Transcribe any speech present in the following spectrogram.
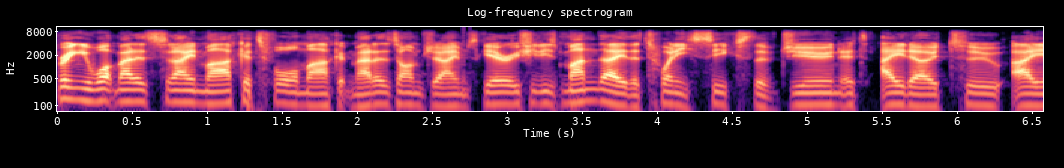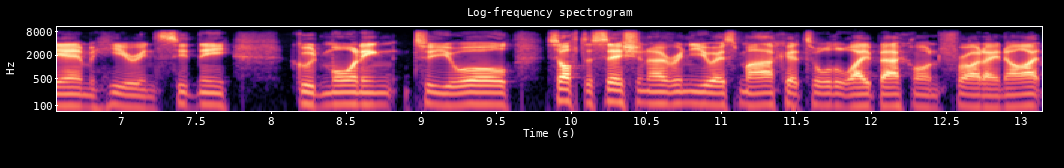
Bring you what matters today in markets for Market Matters. I'm James Gerrish. It is Monday, the 26th of June. It's 8:02 a.m. here in Sydney. Good morning to you all. Softer session over in US markets all the way back on Friday night.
